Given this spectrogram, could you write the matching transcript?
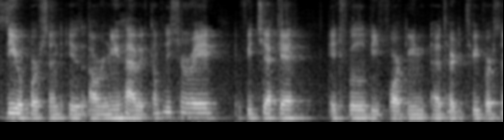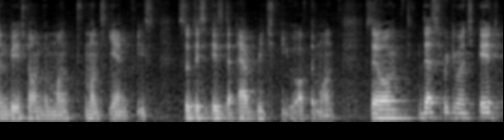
0% is our new habit completion rate. If we check it, it will be 14, uh, 33% based on the month monthly entries. So this is the average view of the month. So that's pretty much it.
